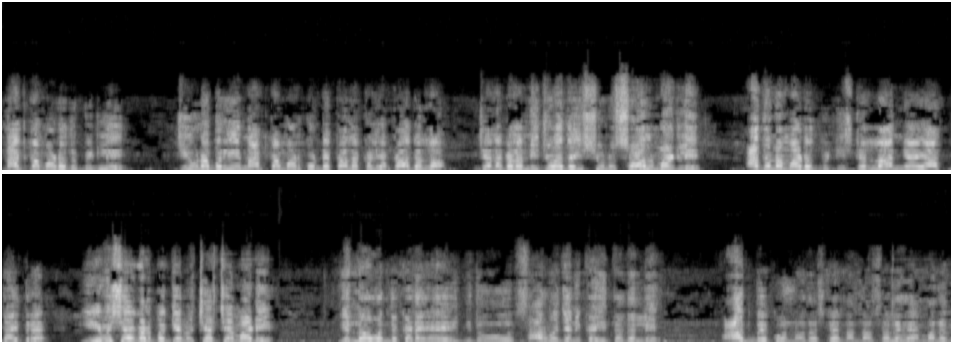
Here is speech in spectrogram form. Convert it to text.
ನಾಟಕ ಮಾಡೋದು ಬಿಡ್ಲಿ. ಜೀವನ ಬರೀ ನಾಟಕ ಮಾಡ್ಕೊಂಡೆ ಕಾಲ ಕಳಿಯಕ್ ಆಗಲ್ಲ. ಜನಗಳ ನಿಜವಾದ ಇಶ್ಯೂನು ಸಾಲ್ವ್ ಮಾಡ್ಲಿ. ಅದನ್ನ ಮಾಡೋದ್ ಬಿಟ್ಟು ಇಷ್ಟೆಲ್ಲ ಅನ್ಯಾಯ ಆಗ್ತಾ ಇದ್ರೆ ಈ ವಿಷಯಗಳ ಬಗ್ಗೆನೂ ಚರ್ಚೆ ಮಾಡಿ. ಎಲ್ಲೋ ಒಂದು ಕಡೆ ಇದು ಸಾರ್ವಜನಿಕ ಹಿತದಲ್ಲಿ ಆಗ್ಬೇಕು ಅನ್ನೋದಷ್ಟೇ ನನ್ನ ಸಲಹೆ ಮನವಿ.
